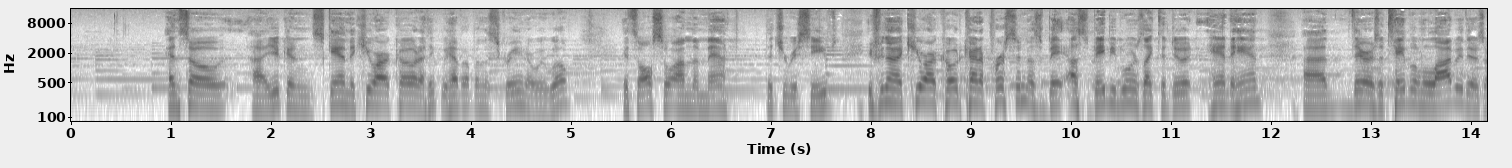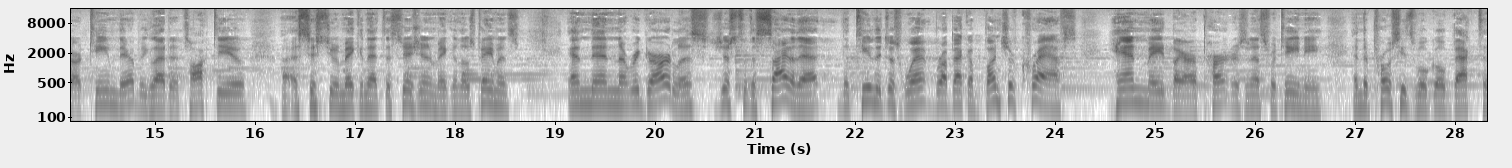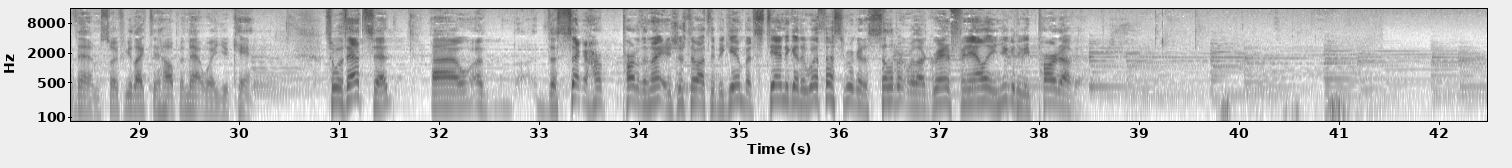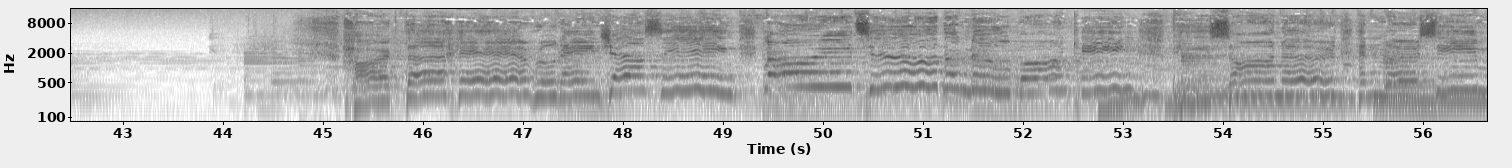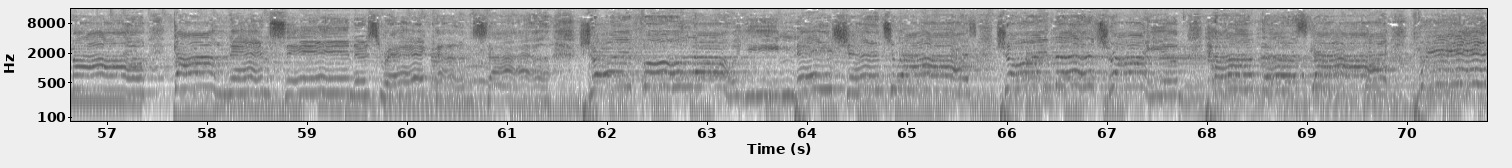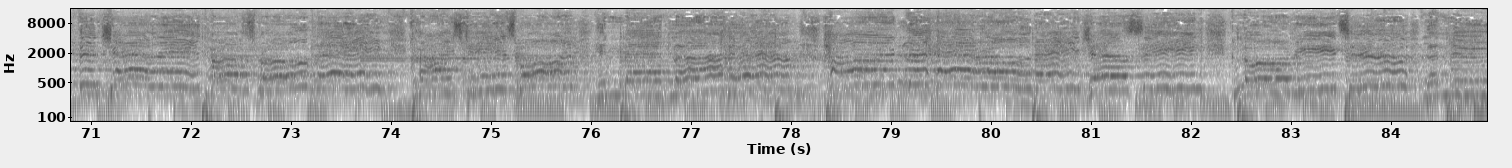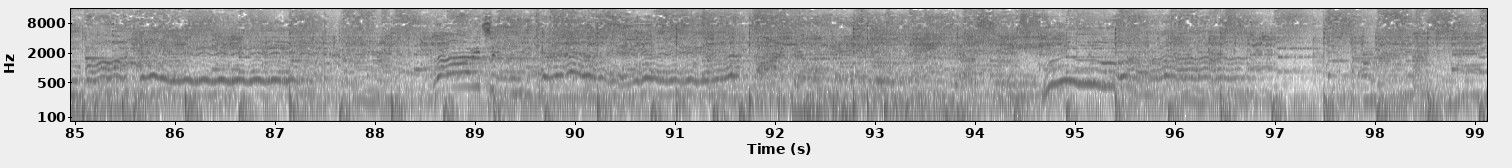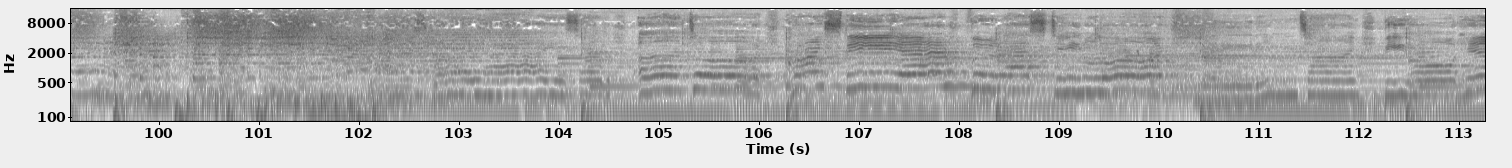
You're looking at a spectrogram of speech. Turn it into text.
And so uh, you can scan the QR code. I think we have it up on the screen, or we will. It's also on the map that you received. If you're not a QR code kind of person, us, ba- us baby boomers like to do it hand to hand. Uh, there is a table in the lobby. There's our team there. Be glad to talk to you, uh, assist you in making that decision, making those payments. And then, uh, regardless, just to the side of that, the team that just went brought back a bunch of crafts handmade by our partners in Eswatini, and the proceeds will go back to them. So if you'd like to help in that way, you can. So, with that said, uh, the second part of the night is just about to begin, but stand together with us. We're going to celebrate with our grand finale, and you're going to be part of it. Hark the herald angels sing, glory to mercy mild, God and sinners reconcile. Joyful all ye nations rise, join the triumph of the sky. Behold him.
